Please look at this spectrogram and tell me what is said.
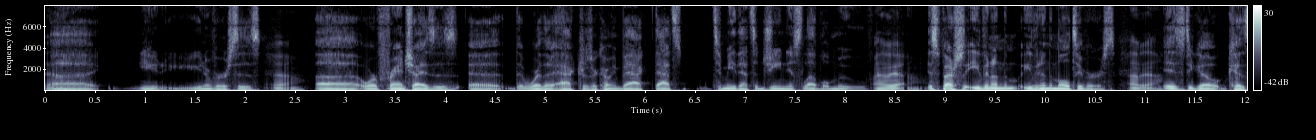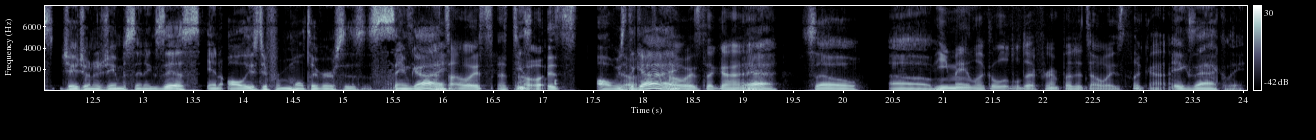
uh, u- universes yeah. uh, or franchises uh, that, where the actors are coming back. That's to me that's a genius level move, Oh yeah. especially even in the even in the multiverse. Oh yeah. Is to go because J. Jonah Jameson exists in all these different multiverses. Same guy, It's always, it's always, always the guy. always the guy. Yeah. So um, He may look a little different, but it's always the guy. Exactly.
